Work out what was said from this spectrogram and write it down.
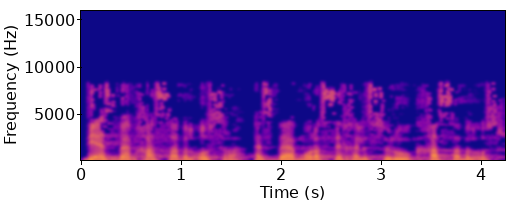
دي أسباب خاصة بالأسرة أسباب مرسخة للسلوك خاصة بالأسرة.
